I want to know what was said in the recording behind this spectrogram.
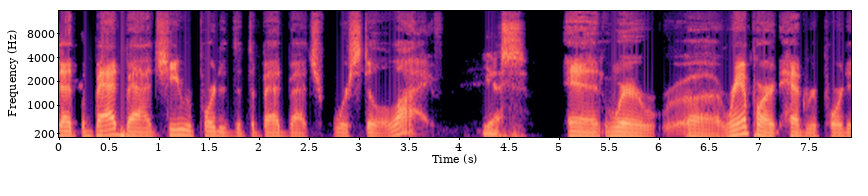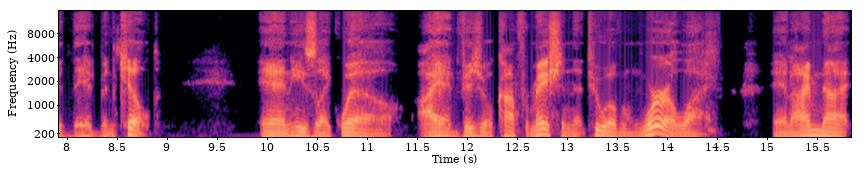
that the Bad Batch. He reported that the Bad Batch were still alive. Yes. and where uh, Rampart had reported they had been killed. And he's like, "Well, I had visual confirmation that two of them were alive, and I'm not.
